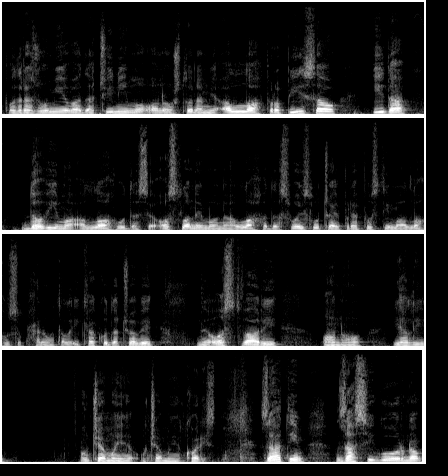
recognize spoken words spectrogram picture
podrazumijeva da činimo ono što nam je Allah propisao i da dovimo Allahu, da se oslonimo na Allaha, da svoj slučaj prepustimo Allahu subhanahu wa ta'ala. I kako da čovjek ne ostvari ono jeli, u, čemu je, u čemu je korist. Zatim, zasigurno,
